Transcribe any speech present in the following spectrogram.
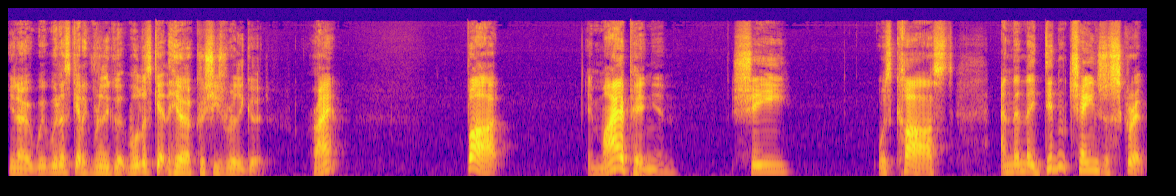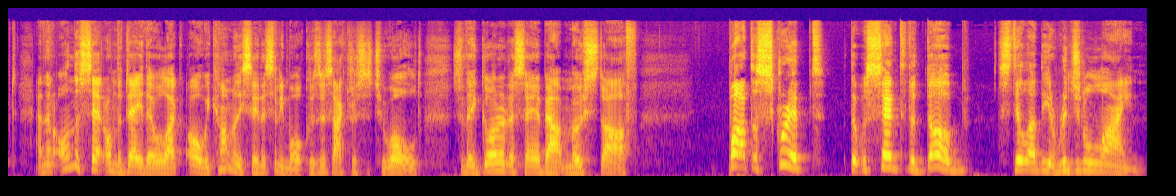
You know, we, we'll just get a really good. We'll just get her because she's really good, right? But in my opinion, she was cast and then they didn't change the script. And then on the set on the day, they were like, oh, we can't really say this anymore because this actress is too old. So they got her to say about most staff. But the script that was sent to the dub still had the original line.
